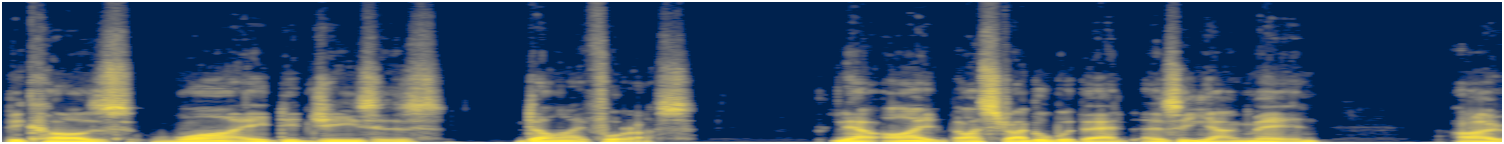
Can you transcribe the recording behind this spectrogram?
Because why did Jesus die for us? Now, I, I struggled with that as a young man. I,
